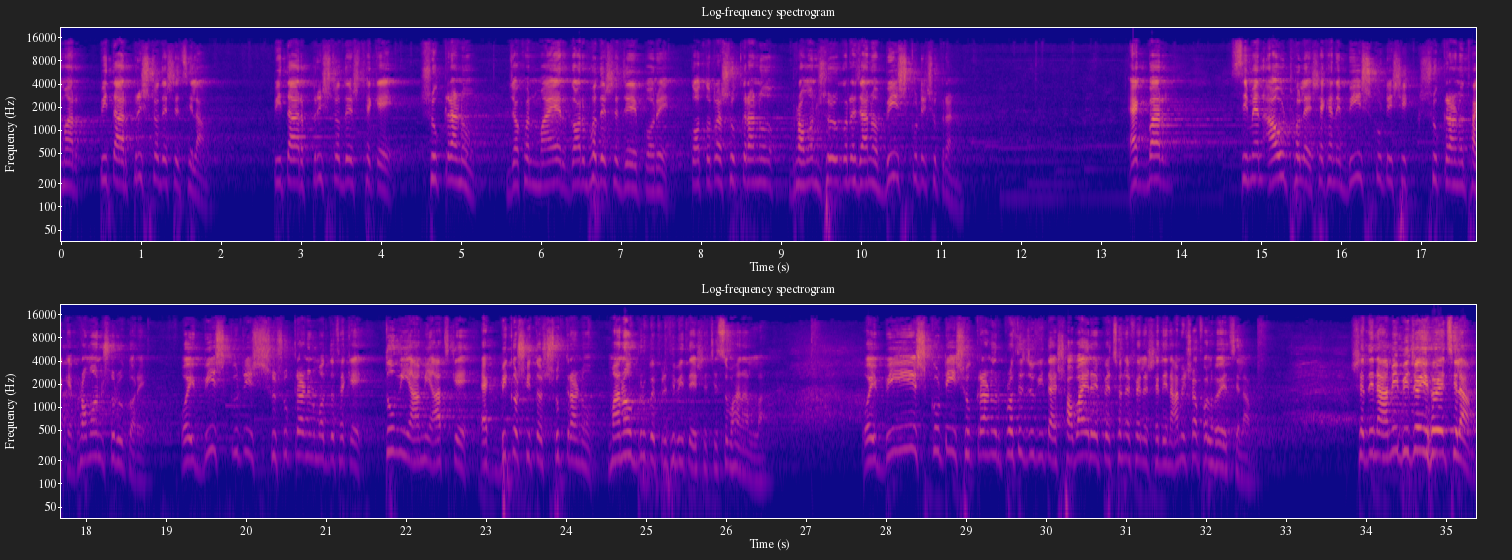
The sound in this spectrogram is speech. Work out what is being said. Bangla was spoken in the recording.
আমার পিতার পৃষ্ঠদেশে ছিলাম। পিতার পৃষ্ঠদেশ থেকে শুক্রাণু যখন মায়ের গর্ভদেশে যেয়ে পড়ে, কতটা শুক্রাণু ভ্রমণ শুরু করে জানো? বিশ কোটি শুক্রাণু। একবার সিমেন্ট আউট হলে সেখানে বিশ কোটি শুক্রাণু থাকে, ভ্রমণ শুরু করে। ওই বিশ কোটি শুক্রাণুর মধ্য থেকে তুমি, আমি আজকে এক বিকশিত শুক্রাণু মানব রূপে পৃথিবীতে এসেছি সুবহান আল্লাহ ওই বিশ কোটি শুক্রাণুর প্রতিযোগিতায় সবাইরে পেছনে ফেলে সেদিন আমি সফল হয়েছিলাম। সেদিন আমি বিজয়ী হয়েছিলাম।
